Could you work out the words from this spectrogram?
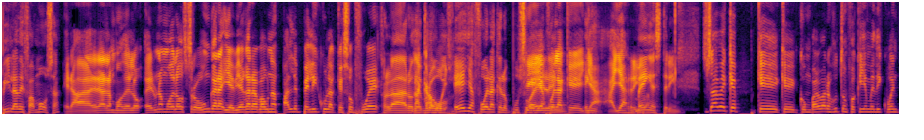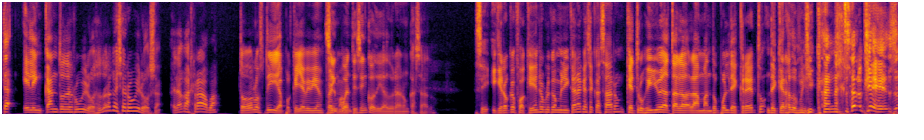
pila de famosa. Era, era la modelo, era una modelo austrohúngara y había grabado una par de películas que eso fue. Claro, La de Broadway. Ella fue la que lo puso Sí, a ella fue en- la que en ya, allá arriba. mainstream. Tú sabes que, que, que con Bárbara Hutton fue que yo me di cuenta el encanto de Rubirosa. ¿Tú sabes lo que hacía Rubirosa? Él agarraba todos los días porque ella vivía enferma. 55 días duraron casados. Sí, y creo que fue aquí en República Dominicana que se casaron, que Trujillo hasta la, la mandó por decreto de que era dominicana. ¿Sabes lo que es eso?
